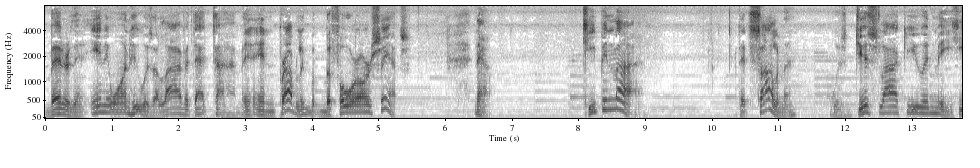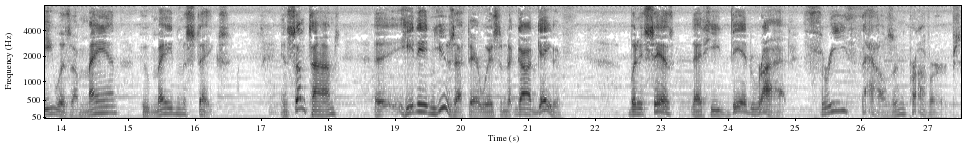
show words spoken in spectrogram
better than anyone who was alive at that time, and probably before or since. Now, keep in mind that Solomon was just like you and me. He was a man who made mistakes. And sometimes uh, he didn't use that there wisdom that God gave him. But it says that he did write 3,000 proverbs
